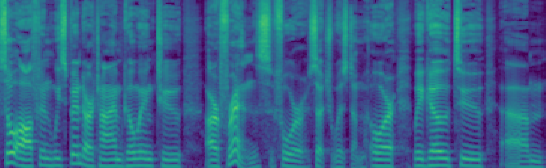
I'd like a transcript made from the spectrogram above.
so often we spend our time going to our friends for such wisdom, or we go to um,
